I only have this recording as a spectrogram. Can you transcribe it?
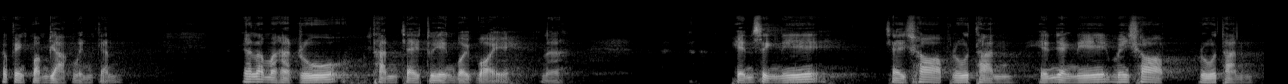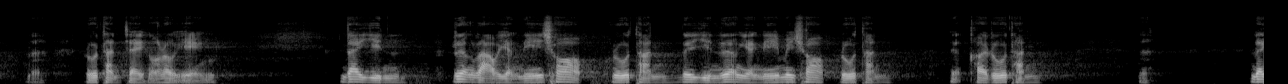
ก็เป็นความอยากเหมือนกันงั้นเรามาหัดรู้ทันใจตัวเองบ่อยๆนะเห็นสิ่งนี้ใจชอบรู้ทัน เห็นอย่างนี้ไม่ชอบรู้ทันนะรู้ทันใจของเราเอง ได้ยินเรื่องราวอย่างนี้ชอบรู้ทัน ได้ยินเรื่องอย่างนี้ไม่ชอบรู้ทันคอยรู้ทันได้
